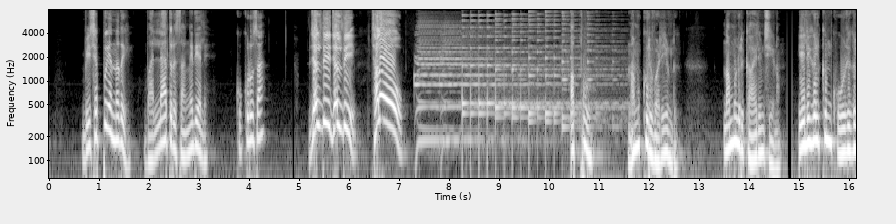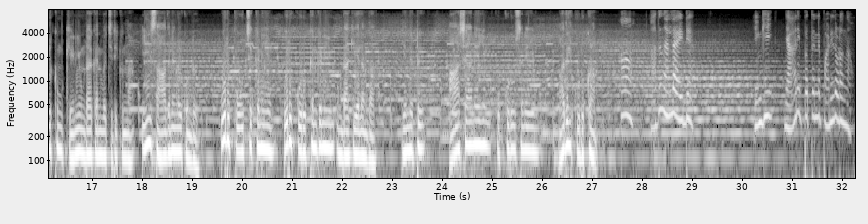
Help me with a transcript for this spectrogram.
വിശപ്പ് എന്നത് വല്ലാത്തൊരു സംഗതിയല്ലേ? കുക്കുറൂസ? ജൽദി ജൽദി ചലോ! അപ്പു നമുക്കൊരു വഴിയുണ്ട്. നമ്മളൊരു കാര്യം ചെയ്യണം. എലികൾക്കും കോഴികൾക്കും കെണിയുണ്ടാക്കാൻ വച്ചിരിക്കുന്ന ഈ സാധനങ്ങൾ കൊണ്ട് ഒരു പൂച്ചക്കണിയും ഒരു കുറുക്കൻ കണിയും ഉണ്ടാക്കിയാലെന്താ എന്നിട്ട് ആശാനെയും കുക്കുടൂസനെയും അതിൽ കുടുക്കണം. എങ്കിൽ ഞാനിപ്പോ തന്നെ പണി തുടങ്ങാം.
